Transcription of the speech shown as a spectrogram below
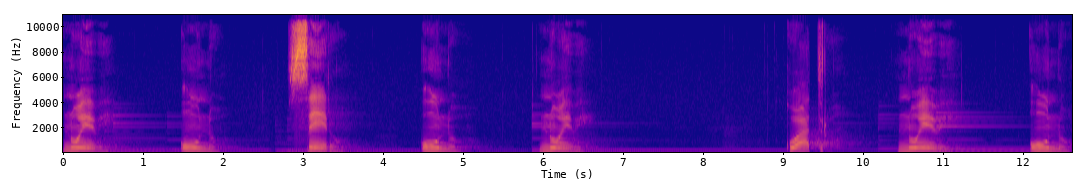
9, 1, 0, 1, 9, 4, 9, 1,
